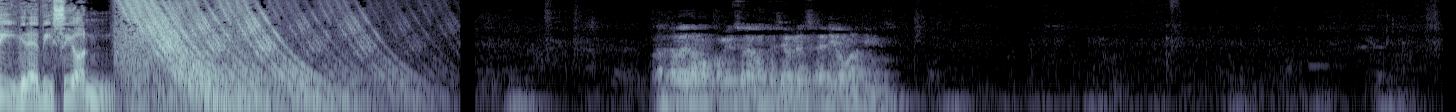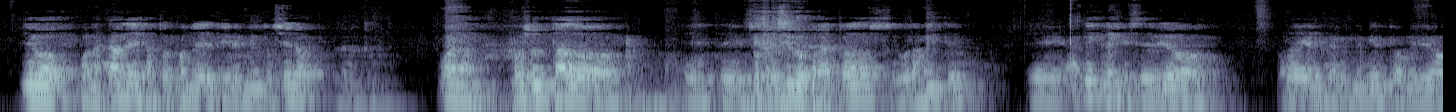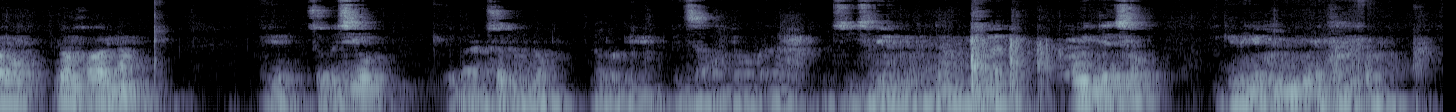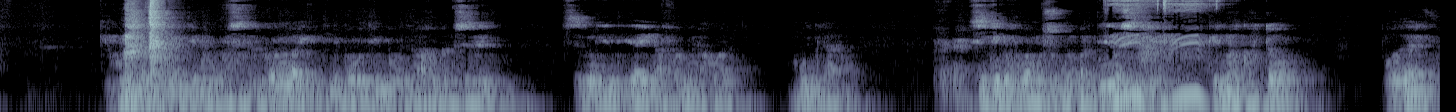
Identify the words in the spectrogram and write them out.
Tigrevisión. Buenas tardes, damos comienzo a la conferencia de prensa de Diego Martínez. Diego, buenas tardes, Gastón Pondé del Tigre Minuto Cero. Bueno, resultado este, sorpresivo para todos, seguramente. Eh, ¿A qué crees que se debió por ahí este rendimiento medio flojo hoy, no? Eh, sorpresivo eh, para nosotros no, no porque pensamos que íbamos a perder, pero sí sabíamos que enfrentábamos un rival muy intenso y que venía con un muy buen estado de forma. Que jugó el tiempo por el centro de Córdoba y que tiene poco tiempo de trabajo, pero se ve, se ve una identidad y una forma de jugar muy clara. Sí que nos jugamos un buen partido, sí que, que nos costó poder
